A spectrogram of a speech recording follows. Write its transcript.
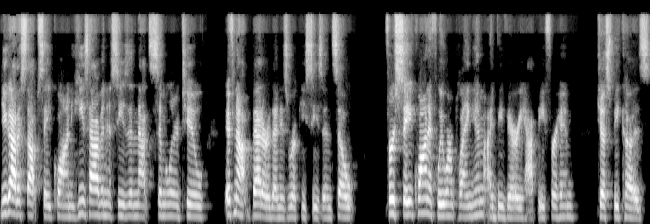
You got to stop Saquon. He's having a season that's similar to, if not better than his rookie season. So for Saquon, if we weren't playing him, I'd be very happy for him just because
